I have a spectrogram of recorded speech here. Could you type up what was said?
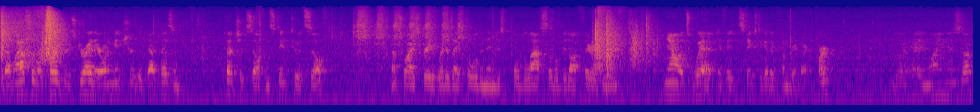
So that last little part that's dry there, I want to make sure that that doesn't touch itself and stick to itself. That's why I sprayed it wet as I pulled and then just pulled the last little bit off there end. Now it's wet. If it sticks together, it comes right back apart. Go ahead and line this up,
